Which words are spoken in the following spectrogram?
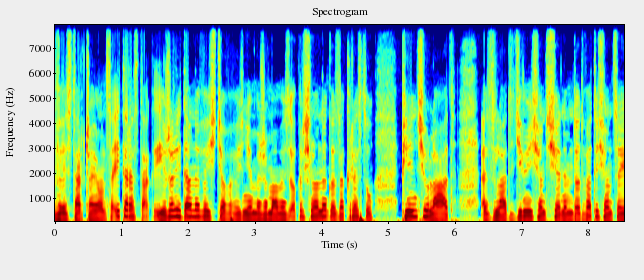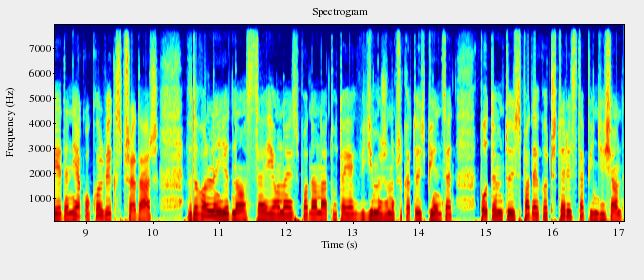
wystarczająca. I teraz tak, jeżeli dane wejściowe weźmiemy, że mamy z określonego zakresu 5 lat, z lat 97 do 2001 jakąkolwiek sprzedaż w dowolnej jednostce i ona jest podana tutaj, jak widzimy, że na przykład tu jest 500, potem tu jest spadek o 450,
